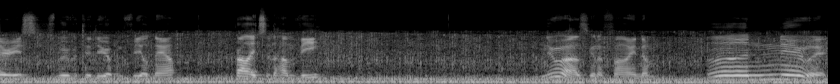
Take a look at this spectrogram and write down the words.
There he is. He's moving through the open field now. Probably to the Humvee. Knew I was gonna find him. I knew it.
